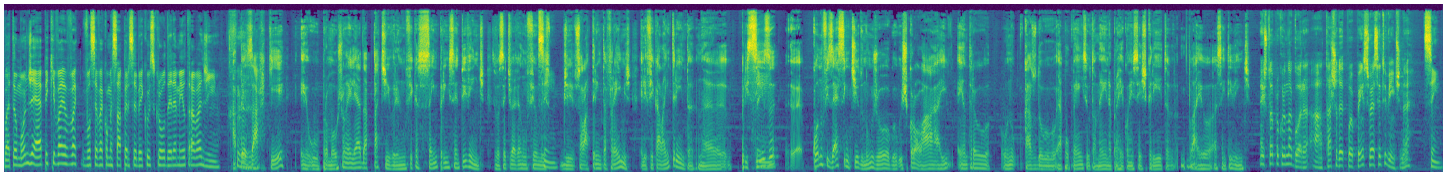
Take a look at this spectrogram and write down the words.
Vai ter um monte de app que vai, vai, você vai começar a perceber que o scroll dele é meio travadinho. Apesar que o promotion ele é adaptativo, ele não fica sempre em 120. Se você estiver vendo um filme Sim. de, sei lá, 30 frames, ele fica lá em 30, né? Precisa, Sim. Eh, quando fizer sentido num jogo, scrollar, aí entra o, o no caso do Apple Pencil também, né, para reconhecer a escrita, vai a 120. É, estou procurando agora. A taxa do Apple Pencil é 120, né? Sim.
